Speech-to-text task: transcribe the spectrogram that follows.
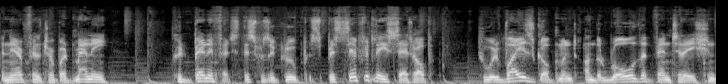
an air filter, but many could benefit. This was a group specifically set up to advise government on the role that ventilation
